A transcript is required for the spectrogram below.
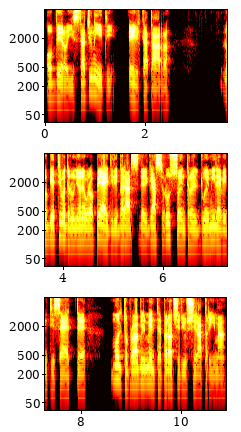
ovvero gli Stati Uniti e il Qatar. L'obiettivo dell'Unione Europea è di liberarsi del gas russo entro il 2027, molto probabilmente però ci riuscirà prima.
